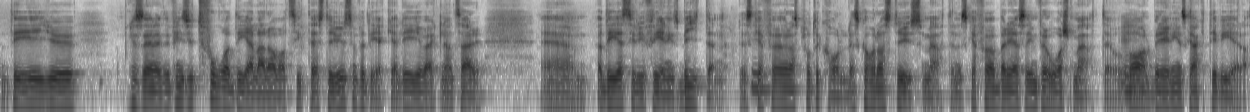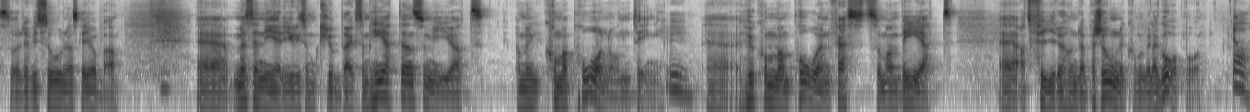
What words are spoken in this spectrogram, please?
Det är ju, kan säga det, det finns ju två delar av att sitta i styrelsen för Deka. Det är ju verkligen att så här, eh, dels är det ju föreningsbiten. Det ska föras protokoll, det ska hållas styrelsemöten, det ska förberedas inför årsmöte och valberedningen ska aktiveras och revisorerna ska jobba. Eh, Men sen är det ju liksom klubbverksamheten som är ju att ja, men komma på någonting. Eh, Hur kommer man på en fest som man vet eh, att 400 personer kommer vilja gå på? Ja.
